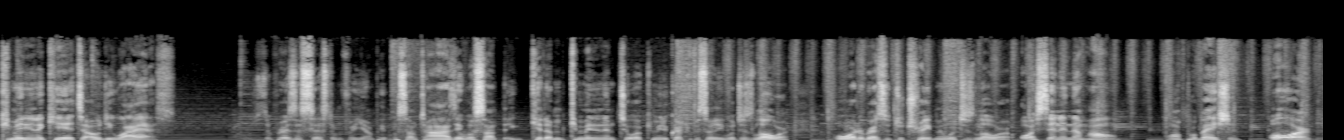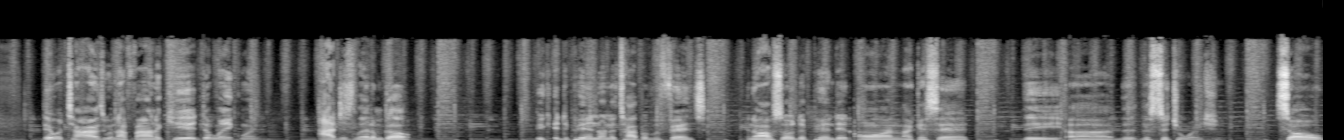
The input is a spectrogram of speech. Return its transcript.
committing a kid to ODYS the prison system for young people. Sometimes it was something committing them to a community correction facility, which is lower, or the residential treatment, which is lower, or sending them home on probation. Or there were times when I found a kid delinquent, I just let them go. It depended on the type of offense, and also depended on, like I said, the uh, the, the situation. So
